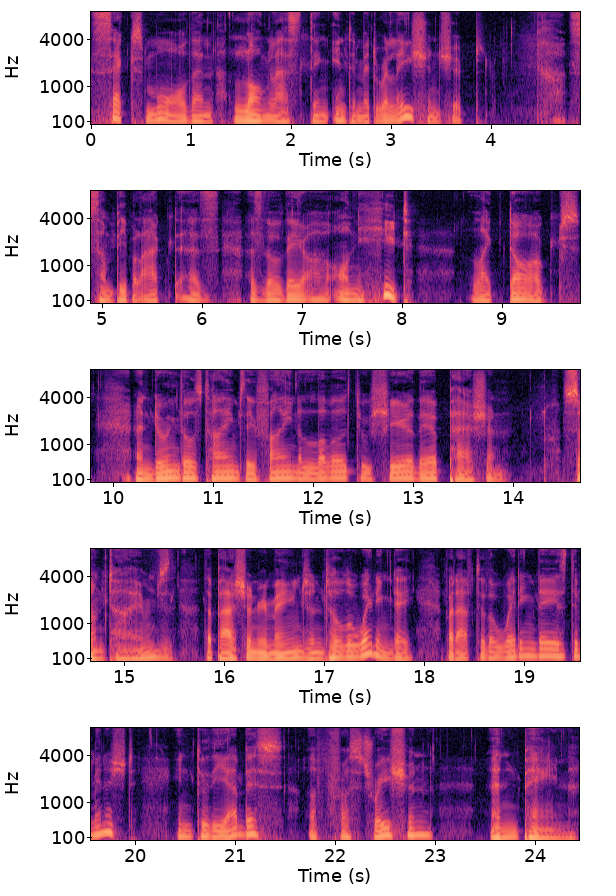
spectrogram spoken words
sex more than long lasting intimate relationships. Some people act as, as though they are on heat like dogs, and during those times they find a lover to share their passion. Sometimes the passion remains until the wedding day, but after the wedding day is diminished into the abyss of frustration and pain.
